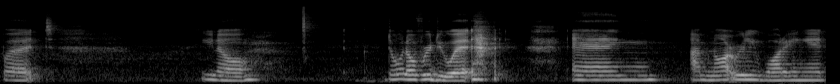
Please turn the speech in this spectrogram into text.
but you know don't overdo it and I'm not really watering it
